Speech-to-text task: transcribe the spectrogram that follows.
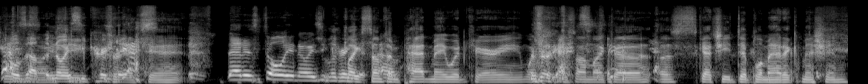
Pulls out the noisy cricket. Yes. That is totally a noisy Looked cricket. like something Oh, Padme would carry when she was on like a, a sketchy diplomatic mission.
